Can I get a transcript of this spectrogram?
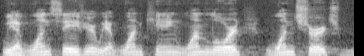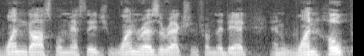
We have one Savior, we have one King, one Lord, one church, one gospel message, one resurrection from the dead, and one hope.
